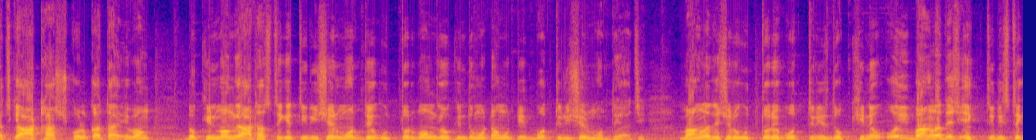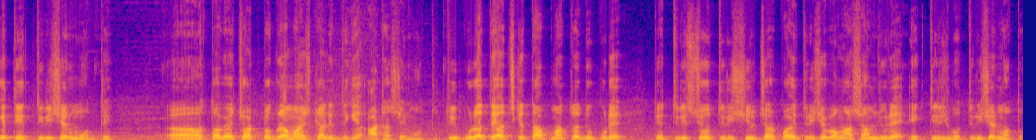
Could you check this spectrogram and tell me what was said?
আজকে আঠাশ কলকাতায় এবং দক্ষিণবঙ্গে আঠাশ থেকে তিরিশের মধ্যে, উত্তরবঙ্গেও কিন্তু মোটামুটি বত্রিশের মধ্যে আছে। বাংলাদেশের উত্তরে বত্রিশ, দক্ষিণে ওই বাংলাদেশ একত্রিশ থেকে তেত্রিশের মধ্যে। তবে চট্টগ্রাম মহেশখালীর দিকে আঠাশের মতো। ত্রিপুরাতে আজকে তাপমাত্রা দুপুরে তেত্রিশ চৌত্রিশ, শিলচর পঁয়ত্রিশ এবং আসাম জুড়ে একত্রিশ বত্রিশের মতো।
